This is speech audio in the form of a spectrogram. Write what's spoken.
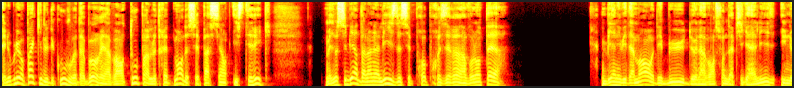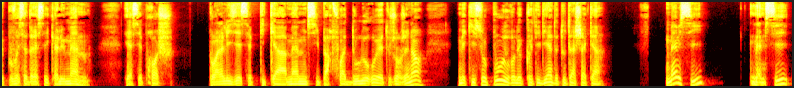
Et n'oublions pas qu'il le découvre d'abord et avant tout par le traitement de ses patients hystériques, mais aussi bien dans l'analyse de ses propres erreurs involontaires, Bien évidemment, au début de l'invention de la psychanalyse, il ne pouvait s'adresser qu'à lui-même et à ses proches pour analyser ces petits cas, même si parfois douloureux et toujours gênants, mais qui saupoudrent le quotidien de tout un chacun. Même si, même si,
